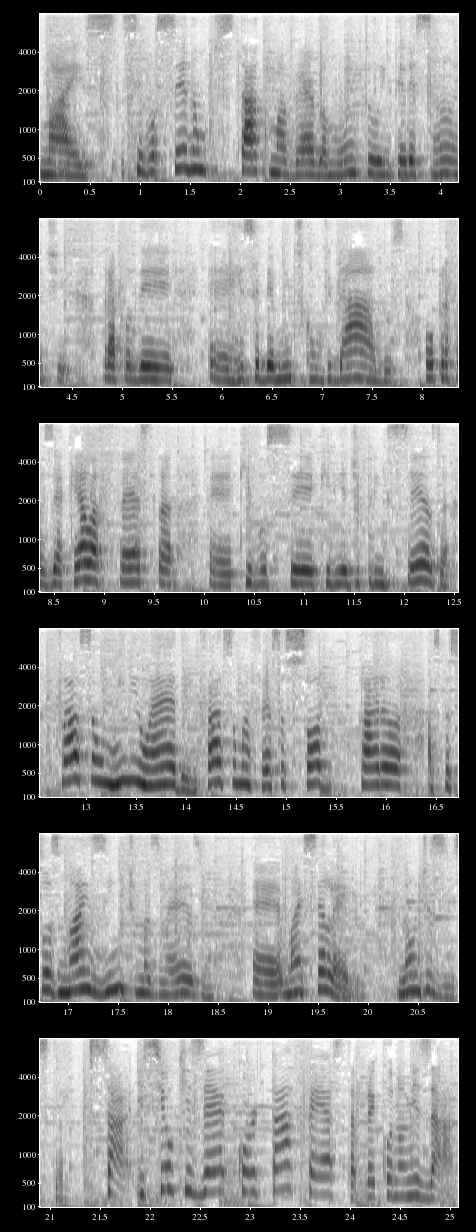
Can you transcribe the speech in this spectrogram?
Mas se você não está com uma verba muito interessante para poder é, receber muitos convidados ou para fazer aquela festa é, que você queria de princesa, faça um mini wedding, faça uma festa só para as pessoas mais íntimas mesmo, é, mas celebre, não desista. Sá, e se eu quiser cortar a festa para economizar,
